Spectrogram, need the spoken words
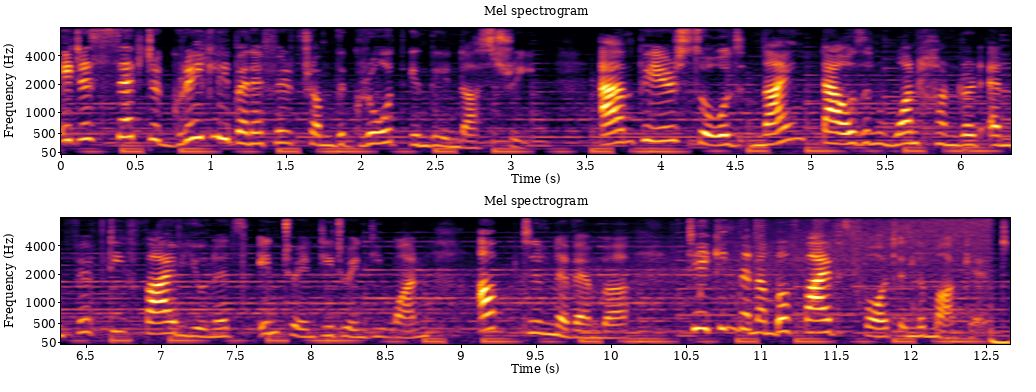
it is set to greatly benefit from the growth in the industry. Ampere sold 9,155 units in 2021 up till November, taking the number 5 spot in the market.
